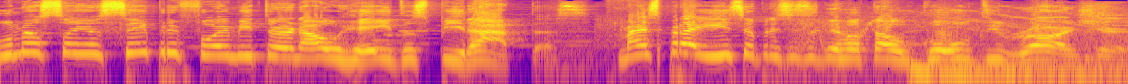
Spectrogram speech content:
O meu sonho sempre foi me tornar o rei dos piratas. Mas para isso eu preciso derrotar o Gold Roger.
